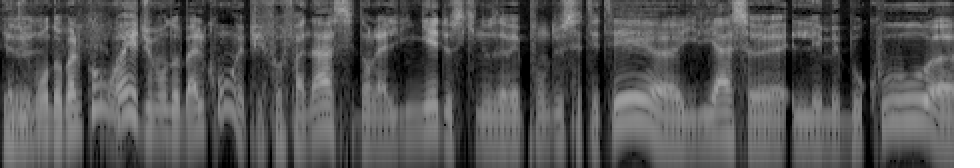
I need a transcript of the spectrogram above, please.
Il y a du Euh, monde au balcon. hein. Ouais, il y a du monde au balcon. Et puis Fofana, c'est dans la lignée de ce qui nous avait pondu cet été. Euh, Ilias euh, l'aimait beaucoup, euh,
